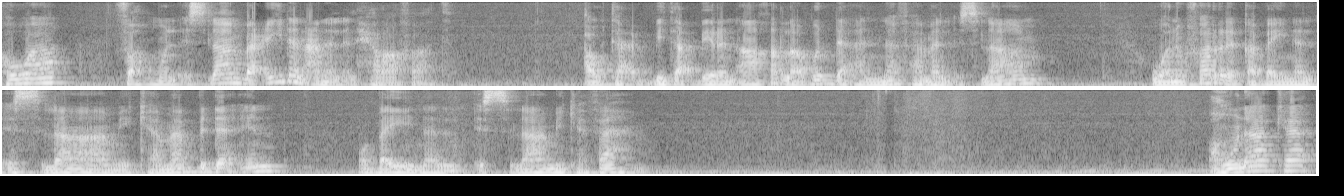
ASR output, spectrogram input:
هو فهم الإسلام بعيدا عن الانحرافات. أو بتعبير آخر لابد أن نفهم الإسلام ونفرق بين الإسلام كمبدأ وبين الإسلام كفهم. هناك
